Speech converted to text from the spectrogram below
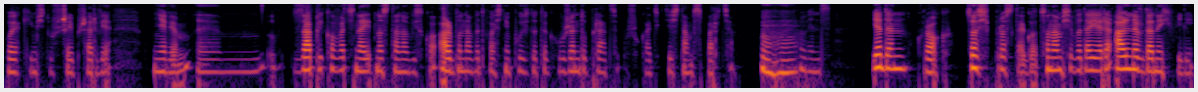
po jakimś dłuższej przerwie nie wiem, zaaplikować na jedno stanowisko, albo nawet właśnie pójść do tego urzędu pracy, poszukać gdzieś tam wsparcia. Mhm. Więc jeden krok, coś prostego, co nam się wydaje realne w danej chwili.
